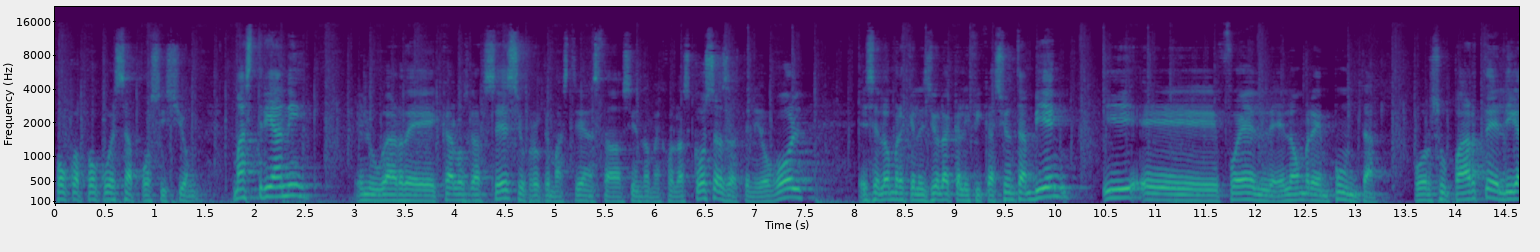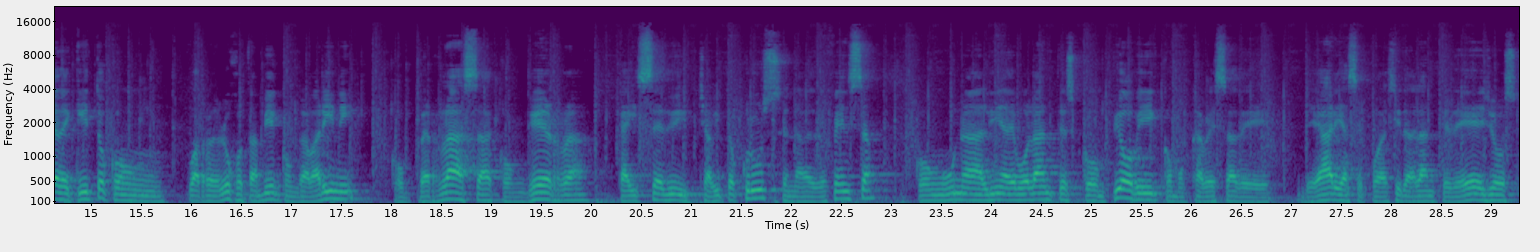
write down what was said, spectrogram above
poco a poco esa posición. Mastriani en lugar de Carlos Garcés, yo creo que Mastriani ha estado haciendo mejor las cosas, ha tenido gol, es el hombre que les dio la calificación también y eh, fue el, hombre en punta. Por su parte, Liga de Quito con cuadro de lujo también, con Gavarini, con Perlaza, con Guerra, Caicedo y Chavito Cruz en la defensa, con una línea de volantes con Piovi como cabeza de, área, se puede decir, adelante de ellos,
